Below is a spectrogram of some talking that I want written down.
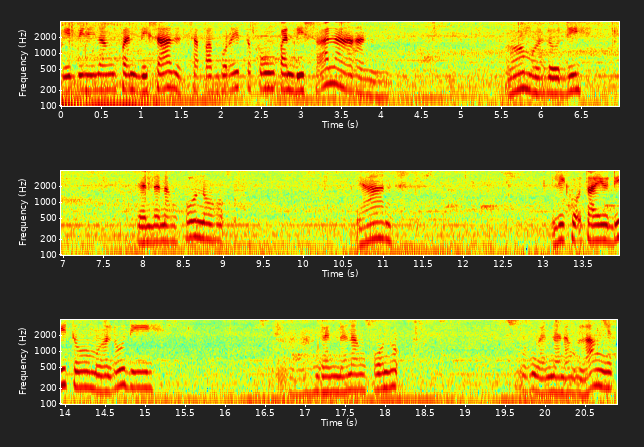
Bibili ng pandesal sa paborito kong pandesalan. Oh, mga lodi. Ganda ng puno. Yan. Liko tayo dito, mga lodi. Ah, Ang ganda ng puno. Ang ganda ng langit.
